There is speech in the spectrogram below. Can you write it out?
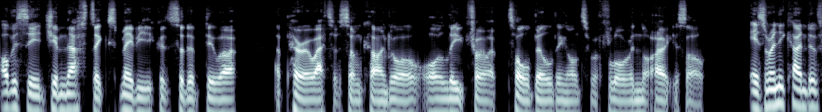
obviously, gymnastics, maybe you could sort of do a, a pirouette of some kind or, or leap from a tall building onto a floor and not hurt yourself. Is there any kind of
